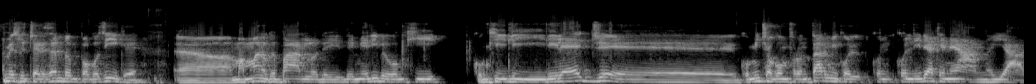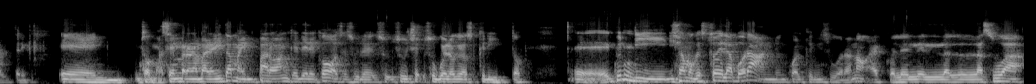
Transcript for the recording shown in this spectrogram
a me succede sempre un po' così che eh, man mano che parlo dei, dei miei libri con chi, con chi li, li, legge eh, comincio a confrontarmi col, con, con, l'idea che ne hanno gli altri. E, insomma, sembra una banalità, ma imparo anche delle cose sulle, su, su, su, quello che ho scritto. E quindi diciamo che sto elaborando in qualche misura. No? Ecco, le, le, la, la sua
